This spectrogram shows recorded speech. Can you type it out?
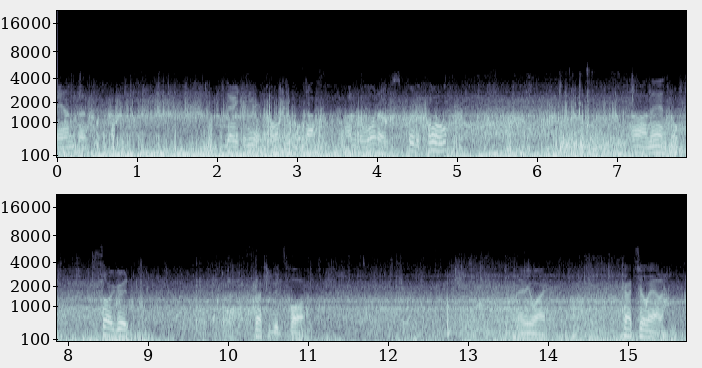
sound, but yeah, you can hear them talking and stuff the water, pretty cool. Oh man, so good. Such a good spot. Anyway, catch you later.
